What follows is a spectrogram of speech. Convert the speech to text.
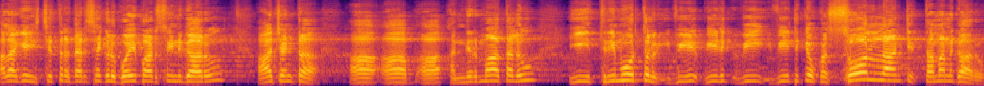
అలాగే ఈ చిత్ర దర్శకులు బోయపాటి శ్రీని గారు ఆచంట నిర్మాతలు ఈ త్రిమూర్తులు వీ- వీ- వీటికి ఒక సోల్ లాంటి తమన్ గారు.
